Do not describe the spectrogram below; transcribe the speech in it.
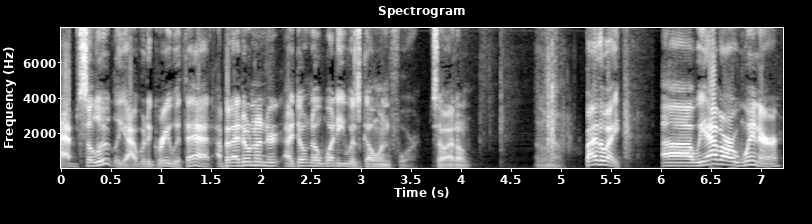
absolutely, I would agree with that. But I don't under, I don't know what he was going for, so I don't, I don't know. By the way, uh, we have our winner.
